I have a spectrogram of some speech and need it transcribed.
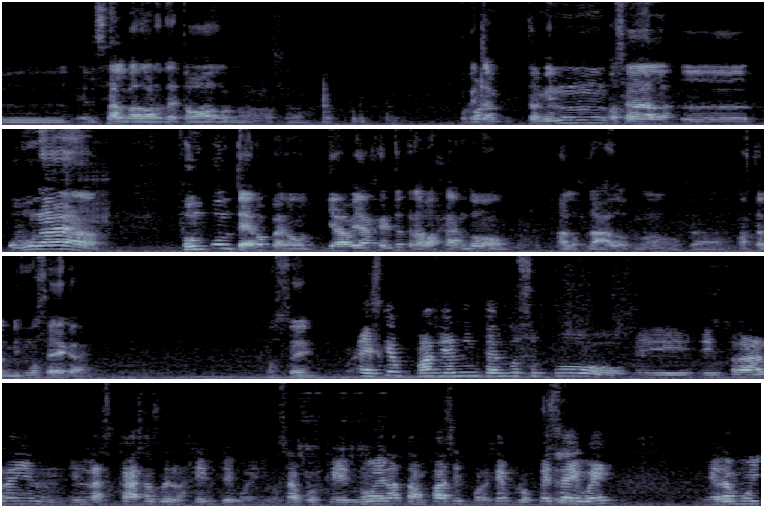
el, el salvador de todo, ¿no? O sea, porque tam- también, o sea, la- la- hubo una fue un puntero, pero ya había gente trabajando a los lados, ¿no? O sea, hasta el mismo Sega. No sé. Es que más bien Nintendo supo eh, entrar en, en las casas de la gente, güey. O sea, porque no era tan fácil. Por ejemplo, PC, Sí. güey, era muy,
